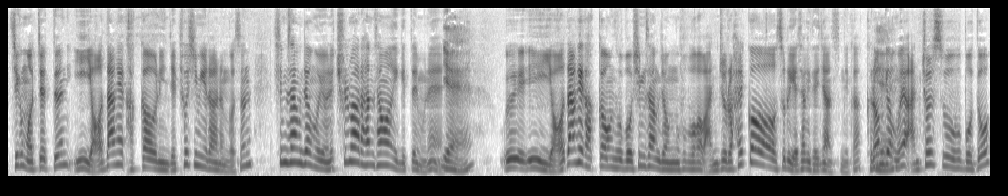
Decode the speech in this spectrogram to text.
지금 어쨌든 이 여당에 가까운 이제 표심이라는 것은 심상정 의원이 출마를 한 상황이기 때문에 예. 이 여당에 가까운 후보 심상정 후보가 완주를 할 것으로 예상이 되지 않습니까? 그런 예. 경우에 안철수 후보도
